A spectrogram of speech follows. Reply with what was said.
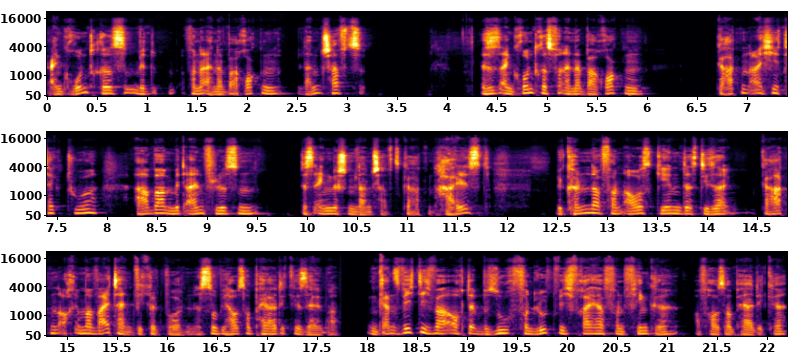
ein Grundriss mit, von einer barocken Landschafts-, es ist ein Grundriss von einer barocken Gartenarchitektur, aber mit Einflüssen des englischen Landschaftsgarten. Heißt, wir können davon ausgehen, dass dieser Garten auch immer weiterentwickelt worden ist, so wie Haus Herdecke selber. Ganz wichtig war auch der Besuch von Ludwig Freiherr von Finke auf Haus Herdecke.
